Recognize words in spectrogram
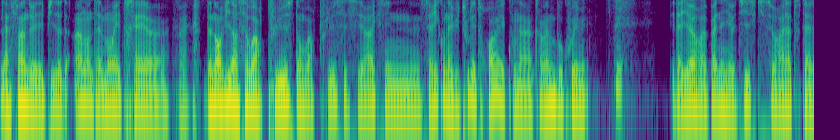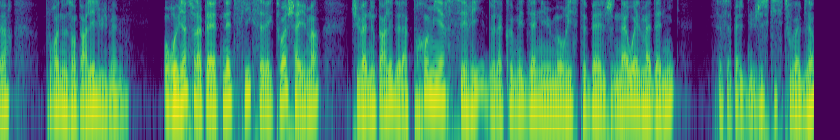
la fin de l'épisode 1 notamment est très... euh, Ouais. donne envie d'en savoir plus, d'en voir plus, et c'est vrai que c'est une série qu'on a vue tous les trois et qu'on a quand même beaucoup aimé. Oui. Et d'ailleurs, Panayotis, qui sera là tout à l'heure, pourra nous en parler lui-même. On revient sur la planète Netflix avec toi, Shaima. Tu vas nous parler de la première série de la comédienne et humoriste belge Nawel Madani. Ça s'appelle Jusqu'ici tout va bien.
